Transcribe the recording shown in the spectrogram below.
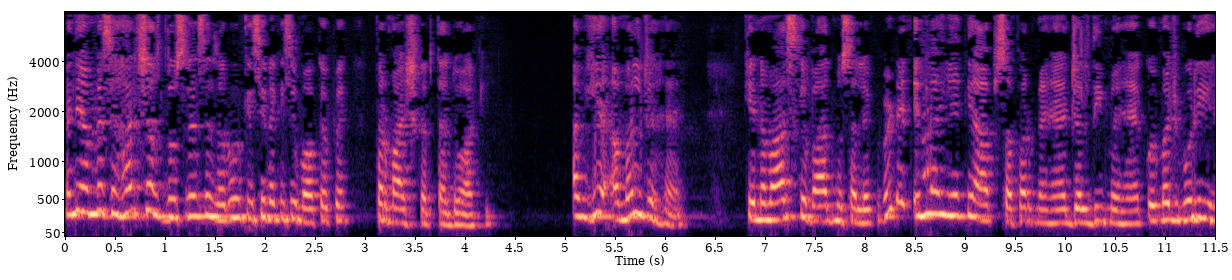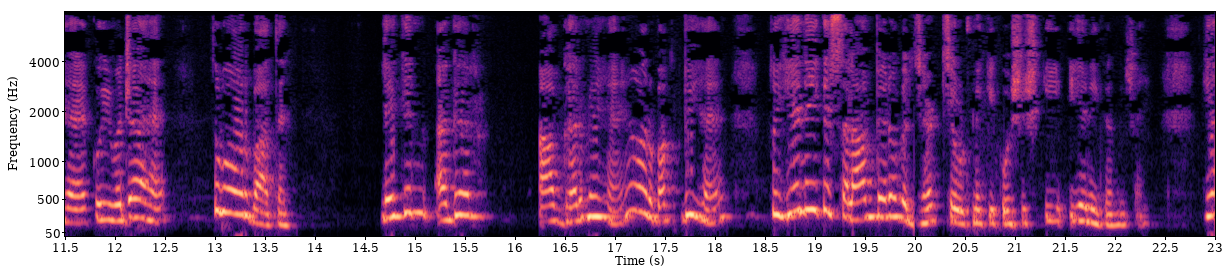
یعنی ہم میں سے ہر شخص دوسرے سے ضرور کسی نہ کسی موقع پہ فرمائش کرتا ہے دعا کی۔ اب یہ عمل جو ہے کہ نماز کے بعد مسلح پہ بیٹھے اللہ یہ کہ آپ سفر میں ہیں، جلدی میں ہے کوئی مجبوری ہے، کوئی وجہ ہے، تو وہ اور بات ہے لیکن اگر آپ گھر میں ہیں اور وقت بھی ہے، تو یہ نہیں کہ سلام پیرو پہ جھٹ سے اٹھنے کی کوشش کی، یہ نہیں کرنی چاہیے۔ یا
